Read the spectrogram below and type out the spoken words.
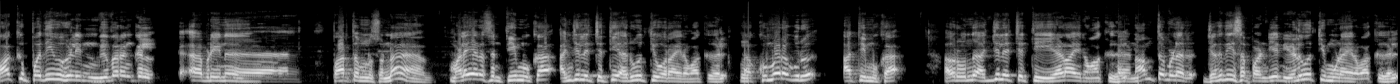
வாக்குப்பதிவுகளின் விவரங்கள் அப்படின்னு பார்த்தோம்னு சொன்னா மலையரசன் திமுக அஞ்சு லட்சத்தி அறுபத்தி ஓராயிரம் வாக்குகள். குமரகுரு அதிமுக அவர் வந்து அஞ்சு லட்சத்தி ஏழாயிரம் வாக்குகள். நாம் தமிழர் ஜெகதீச பாண்டியன் எழுபத்தி மூணாயிரம் வாக்குகள்.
